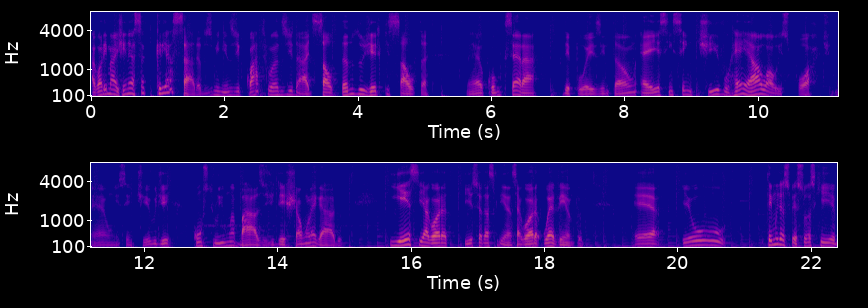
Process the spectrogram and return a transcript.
agora imagine essa criançada dos meninos de 4 anos de idade, saltando do jeito que salta. Né? Como que será depois? Então, é esse incentivo real ao esporte, né? um incentivo de construir uma base, de deixar um legado. E esse agora, isso é das crianças. Agora, o evento. É, eu tem muitas pessoas que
